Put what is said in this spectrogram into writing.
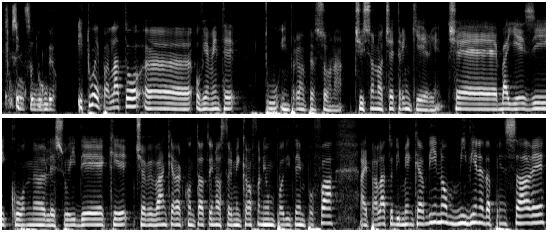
senza dubbio. E tu hai parlato eh, ovviamente tu in prima persona, ci sono, c'è Trinchieri, c'è Baiesi con le sue idee che ci aveva anche raccontato ai nostri microfoni un po' di tempo fa, hai parlato di Bencardino, mi viene da pensare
